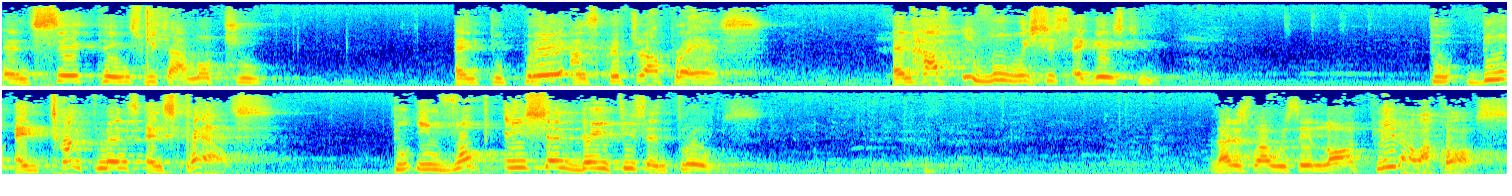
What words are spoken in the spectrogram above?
and say things which are not true and to pray unscriptural prayers and have evil wishes against you to do enchantments and spells to invoke ancient deities and thrones. That is why we say lord plead our cause.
